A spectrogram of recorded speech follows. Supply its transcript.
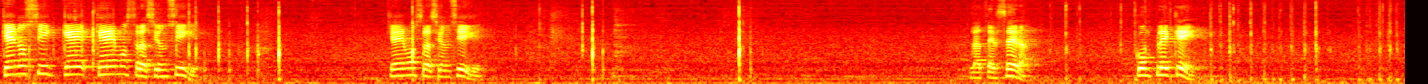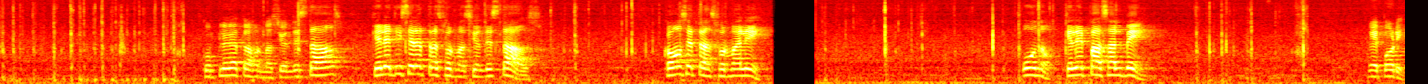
¿Qué, nos, qué, ¿Qué demostración sigue? ¿Qué demostración sigue? La tercera. ¿Cumple qué? Cumple la transformación de estados. ¿Qué les dice la transformación de estados? ¿Cómo se transforma el E? 1. ¿Qué le pasa al B? B por I.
